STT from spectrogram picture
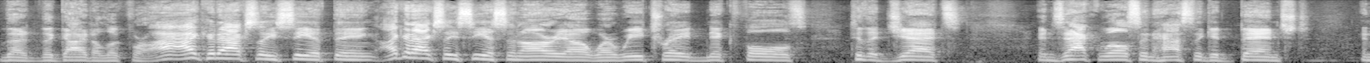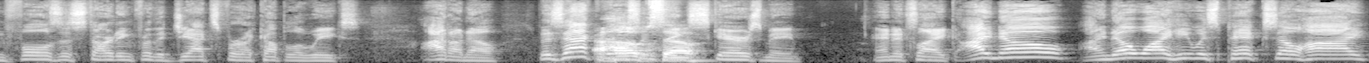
the, the guy to look for. I, I could actually see a thing, I could actually see a scenario where we trade Nick Foles to the Jets and Zach Wilson has to get benched and Foles is starting for the Jets for a couple of weeks. I don't know. The Zach Wilson so. thing scares me. And it's like, I know, I know why he was picked so high,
